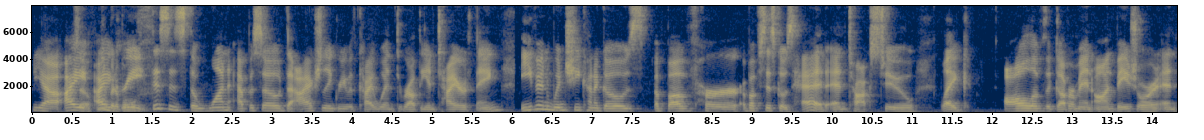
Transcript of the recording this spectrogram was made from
Yeah, I So, I little bit of agree. This is the one episode that I actually agree with Kai Winn throughout the entire thing. Even when she kind of goes above her above Sisko's head and talks to like all of the government on Bajor and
